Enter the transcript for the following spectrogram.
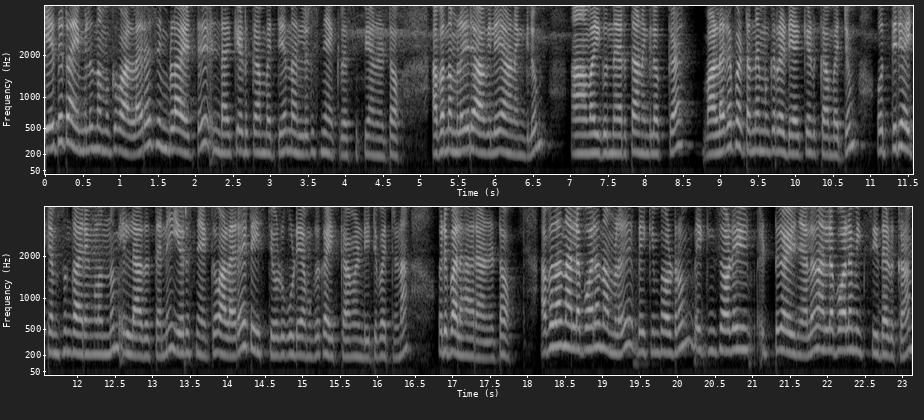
ഏത് ടൈമിലും നമുക്ക് വളരെ സിമ്പിളായിട്ട് ഉണ്ടാക്കിയെടുക്കാൻ പറ്റിയ നല്ലൊരു സ്നാക്ക് റെസിപ്പിയാണ് കേട്ടോ. അപ്പോൾ നമ്മൾ രാവിലെ ആണെങ്കിലും വൈകുന്നേരത്താണെങ്കിലൊക്കെ വളരെ പെട്ടെന്ന് നമുക്ക് റെഡിയാക്കി എടുക്കാൻ പറ്റും. ഒത്തിരി ഐറ്റംസും കാര്യങ്ങളൊന്നും ഇല്ലാതെ തന്നെ ഈ ഒരു സ്നാക്ക് വളരെ ടേസ്റ്റോട് കൂടി നമുക്ക് കഴിക്കാൻ വേണ്ടിയിട്ട് പറ്റണ ഒരു പലഹാരമാണ് കേട്ടോ. അപ്പോൾ അത് നല്ലപോലെ നമ്മൾ ബേക്കിംഗ് പൗഡറും ബേക്കിംഗ് സോഡയും ഇട്ട് കഴിഞ്ഞാൽ നല്ലപോലെ മിക്സ് ചെയ്തെടുക്കണം.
